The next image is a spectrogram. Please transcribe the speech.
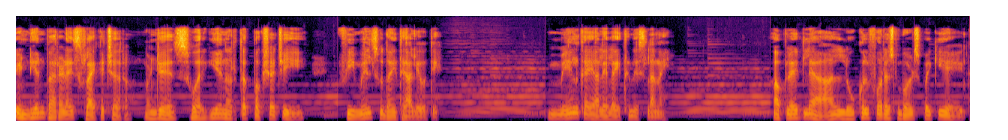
इंडियन पॅराडाईज फ्लायकॅचर म्हणजे स्वर्गीय नर्तक पक्षाची फिमेल सुद्धा इथे आली होती. मेल काही आलेला इथे दिसला नाही. आपल्या इथल्या लोकल फॉरेस्ट बर्ड्स पैकी एक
